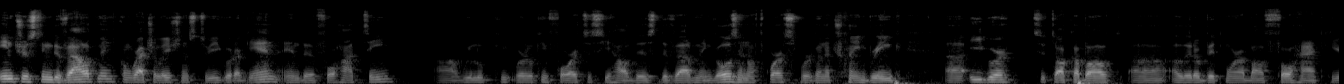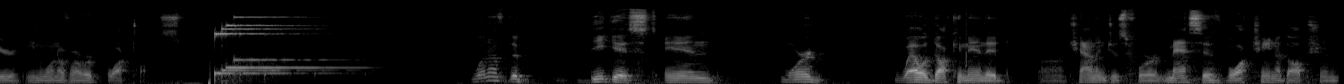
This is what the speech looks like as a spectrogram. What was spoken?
interesting development. Congratulations to Igor again and the Fohat team. Uh, we looking, we're looking forward to see how this development goes, and of course, we're gonna try and bring uh, Igor to talk about uh, a little bit more about Fohat here in one of our block talks. One of the biggest and more well documented challenges for massive blockchain adoption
